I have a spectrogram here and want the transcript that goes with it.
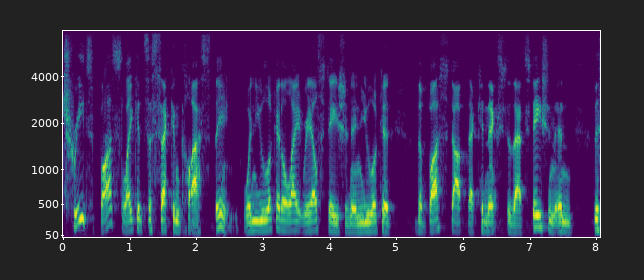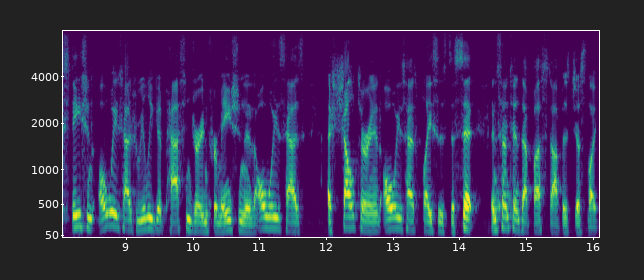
treats bus like it's a second class thing. When you look at a light rail station and you look at the bus stop that connects to that station, and the station always has really good passenger information, it always has a shelter and it always has places to sit. And sometimes that bus stop is just like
